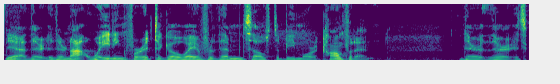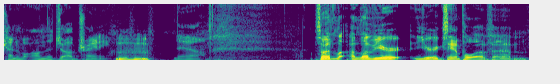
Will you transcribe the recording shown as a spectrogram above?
Yeah, they're, they're not waiting for it to go away or for themselves to be more confident. They're, they're, it's kind of on the job training. Mm-hmm. Yeah. So I, lo- I love your your example of um,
